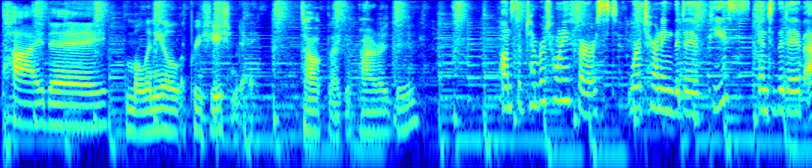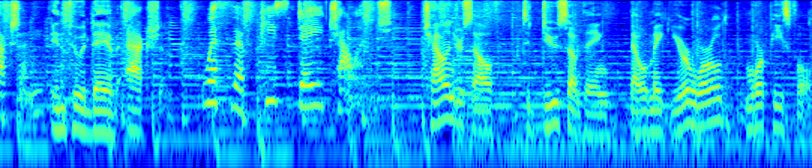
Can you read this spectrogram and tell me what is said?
pie Day, Millennial Appreciation Day. Talk like a pirate day. On September 21st, we're turning the Day of Peace into the Day of Action. into a day of action. with the Peace Day Challenge. Challenge yourself to do something that will make your world more peaceful.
